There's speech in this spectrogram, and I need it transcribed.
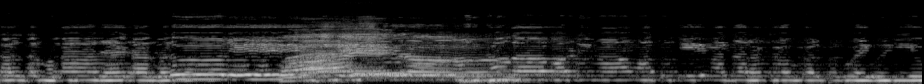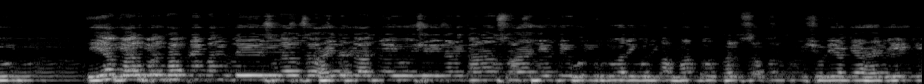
ਟਲ ਧਰਮ ਕਾ ਜੈਕਾਰ ਬਲੋ ਜੀ। ਵਾਹਿਗੁਰੂ। ਸਿੱਖਾਂ ਦਾ ਪਰਣੀਮਾ ਮਾਤੁ ਜੀ ਮਾਤਾ ਰੱਖਵ ਕਲ ਪ੍ਰਭੂ ਵਾਹਿਗੁਰੂ ਜੀਓ। ਇਹ ਅਕਾਲ ਪੁਰਖ ਆਪਣੇ ਪੰਥ ਸਦਾ ਸਹਾਇਤ ਜੀਓ ਸ਼੍ਰੀ ਨਨਕਾਣਾ ਸਾਹਿਬ ਦੇ ਹੁਰ ਗੁਰਦੁਆਰੇ ਗੁਰਧਾਮਾਂ ਤੋਂ ਖਾਲਸਾ ਪੰਥ ਨੂੰ ਛੋੜਿਆ ਗਿਆ ਹੈ ਜੀ।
